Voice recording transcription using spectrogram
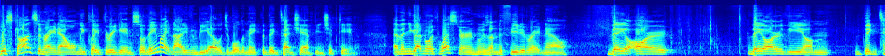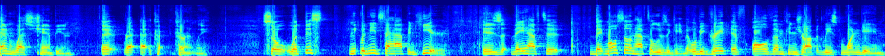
Wisconsin right now only played three games, so they might not even be eligible to make the Big Ten championship game. And then you got Northwestern, who's undefeated right now. They are they are the um, Big Ten West champion uh, uh currently. So what this what needs to happen here is they have to they most of them have to lose a game. It would be great if all of them can drop at least one game,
